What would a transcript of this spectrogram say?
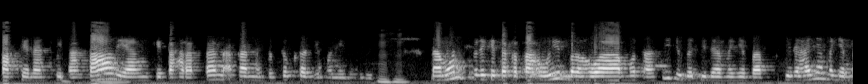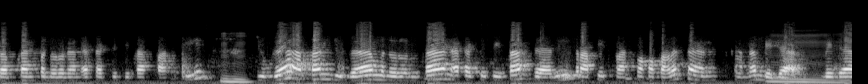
vaksinasi masal yang kita harapkan akan membentuk herd immunity. Mm-hmm. Namun seperti kita ketahui bahwa mutasi juga tidak menyebab tidak hanya menyebabkan penurunan efektivitas vaksin, mm-hmm. juga akan juga menurunkan efektivitas dari terapi plasma konvalesen karena beda mm-hmm. beda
